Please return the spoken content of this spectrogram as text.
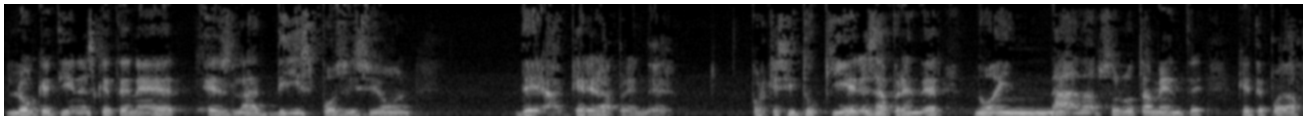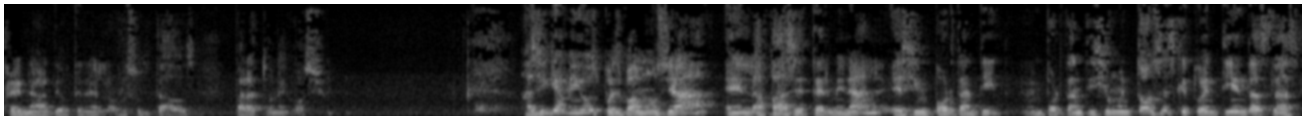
Lo que tienes que tener es la disposición de querer aprender. Porque si tú quieres aprender, no hay nada absolutamente que te pueda frenar de obtener los resultados para tu negocio. Así que amigos, pues vamos ya en la fase terminal. Es importantísimo entonces que tú entiendas las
